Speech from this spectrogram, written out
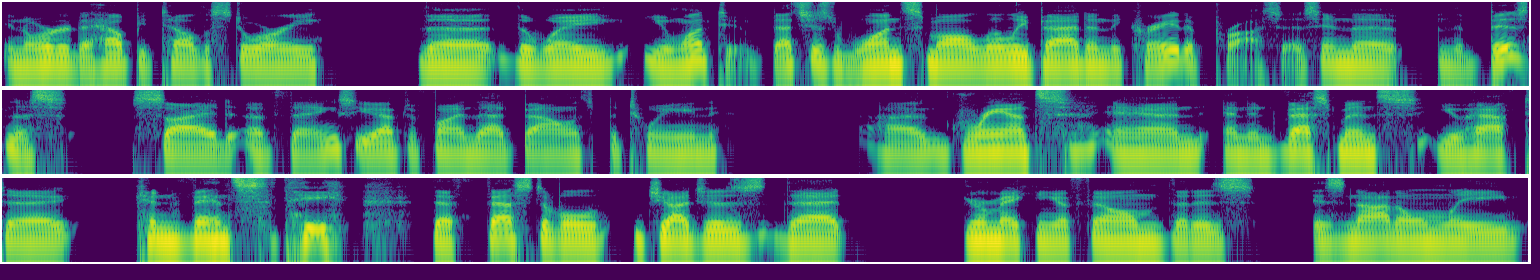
in order to help you tell the story the the way you want to. That's just one small lily pad in the creative process. In the in the business side of things, you have to find that balance between uh, grants and and investments. You have to convince the the festival judges that you're making a film that is is not only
